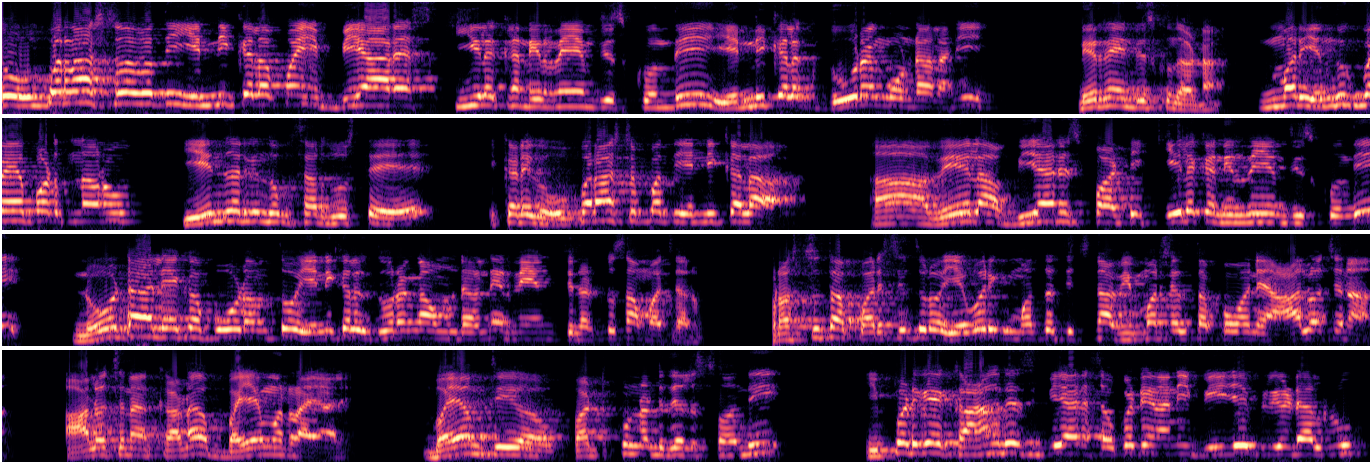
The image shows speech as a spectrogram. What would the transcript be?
సో ఉపరాష్ట్రపతి ఎన్నికలపై బీఆర్ఎస్ కీలక నిర్ణయం తీసుకుంది. ఎన్నికలకు దూరంగా ఉండాలని నిర్ణయం తీసుకుందట. మరి ఎందుకు భయపడుతున్నారు? ఏం జరిగింది ఒకసారి చూస్తే ఇక్కడ ఉపరాష్ట్రపతి ఎన్నికల వేళ బీఆర్ఎస్ పార్టీ కీలక నిర్ణయం తీసుకుంది. నోటా లేకపోవడంతో ఎన్నికలకు దూరంగా ఉండాలని నిర్ణయించినట్లు సమాచారం. ప్రస్తుత పరిస్థితిలో ఎవరికి మద్దతు ఇచ్చినా విమర్శలు తప్పవనే ఆలోచన ఆలోచన కాడ భయం రాయాలి. భయం తీ- పట్టుకున్నట్టు తెలుస్తోంది. ఇప్పటికే కాంగ్రెస్ బీఆర్ఎస్ ఒకటేనని బీజేపీ లీడర్లు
